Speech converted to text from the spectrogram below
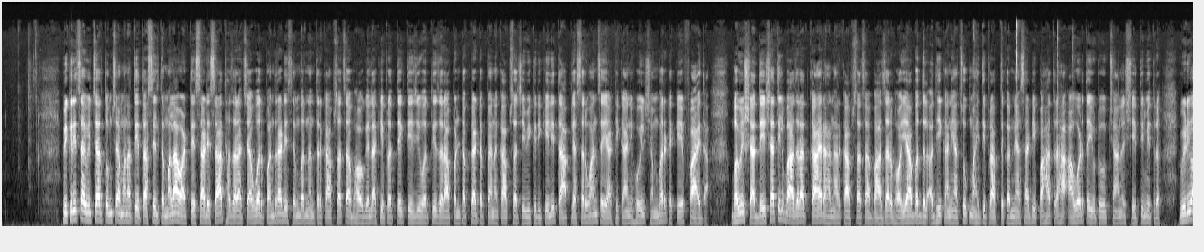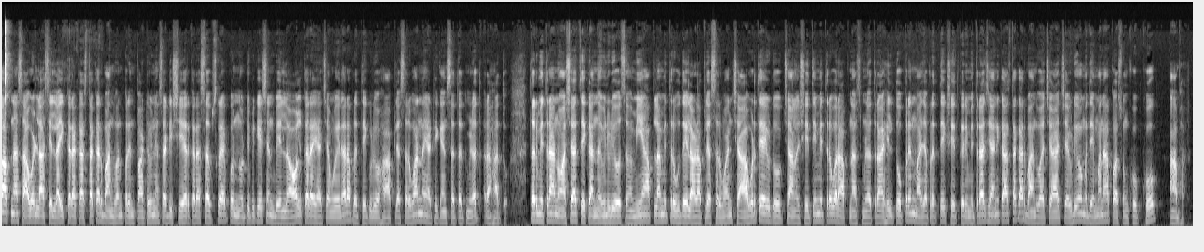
विक्रीचा विचार तुमच्या मनात येत असेल तर मला वाटते साडेसात हजाराच्या वर पंधरा डिसेंबर नंतर कापसाचा भाव गेला की प्रत्येक तेजीवरती जर आपण टप्प्याटप्प्यानं कापसाची विक्री केली तर आपल्या सर्वांचं या ठिकाणी होईल शंभर टक्के फायदा. भविष्यात देशातील बाजारात काय राहणार कापसाचा बाजारभाव याबद्दल अधिक आणि अचूक माहिती प्राप्त करण्यासाठी पाहत रहा आवडतं यूट्यूब चॅनल शेती मित्र. व्हिडिओ आपणास आवडला असेल लाईक करा कास्ताकार बांधवांपर्यंत पाठवण्यासाठी शेअर करा सबस्क्राईब करून नोटिफिकेशन बेलला ऑल करा याच्यामुळे येणारा प्रत्येक व्हिडिओ हा आपल्या सर्वांना या ठिकाणी सतत मिळत राहतो. तर मित्रांनो अशाच एका नवीन व्हिडिओसह मी आपला मित्र उदय लाड आपल्या सर्वांच्या आवडत्या यूट्यूब चॅनल शेती मित्रवर आपणास मिळत राहील. तोपर्यंत माझ्या प्रत्येक शेतकरी मित्राचे आणि कास्ताकार बांधवाच्या आजच्या व्हिडिओमध्ये मनापासून खूप खूप आभार.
